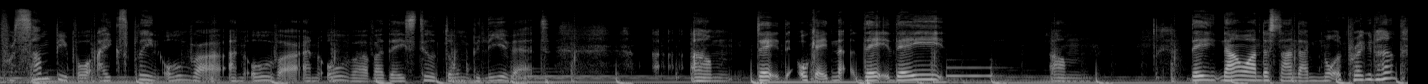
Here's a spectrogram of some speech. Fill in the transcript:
for some people, I explain over and over and over, but they still don't believe it. Um, they okay, they they um they now understand I'm not pregnant,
